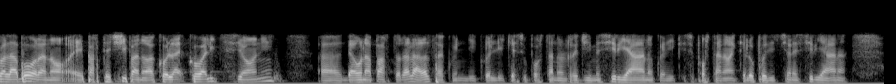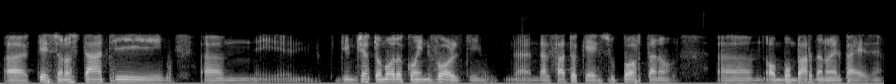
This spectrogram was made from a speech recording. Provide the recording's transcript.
collaborano e partecipano a coalizioni uh, da una parte o dall'altra, quindi quelli che supportano il regime siriano, quelli che supportano anche l'opposizione siriana, uh, che sono stati um, in un certo modo coinvolti uh, dal fatto che supportano o bombardano nel paese.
